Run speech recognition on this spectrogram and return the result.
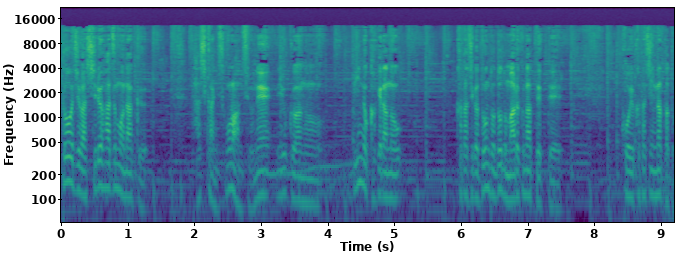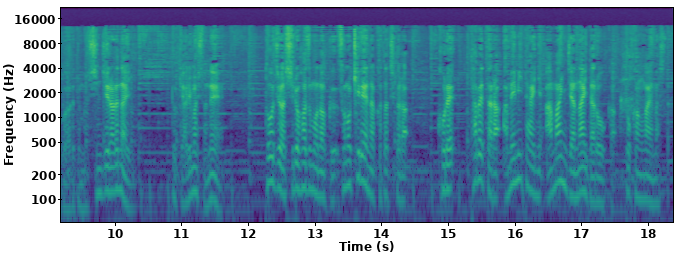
当時は知るはずもなく確かにそうなんですよね。よくあの瓶のかけらの形がどんどんどんどん丸くなっていってこういう形になったとか言われても信じられない時ありましたね。当時は知るはずもなくその綺麗な形からこれ食べたら飴みたいに甘いんじゃないだろうかと考えました。は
